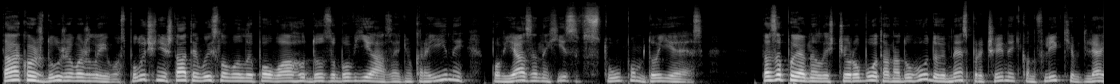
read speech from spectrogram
Також дуже важливо, Сполучені Штати висловили повагу до зобов'язань України, пов'язаних із вступом до ЄС, та запевнили, що робота над угодою не спричинить конфліктів для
